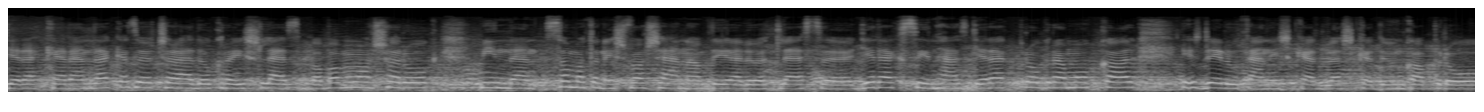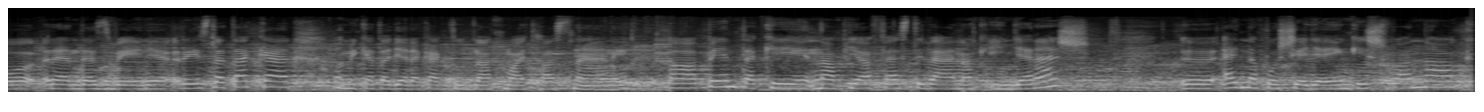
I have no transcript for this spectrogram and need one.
gyerekkel rendelkező családokra is lesz babamasorok, minden szombaton és vasárnap délelőtt lesz gyerekszínház gyerekprogramokkal, és délután is kedveskedünk apró rendezvény részletekkel, amiket a gyerekek tudnak majd használni. A pénteki napja a fesztiválnak ingyenes, egynapos jegyeink is vannak,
